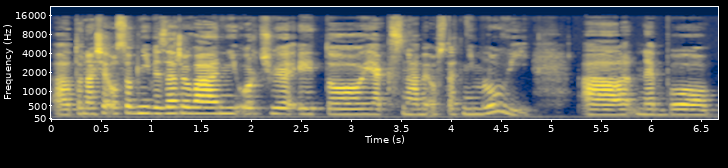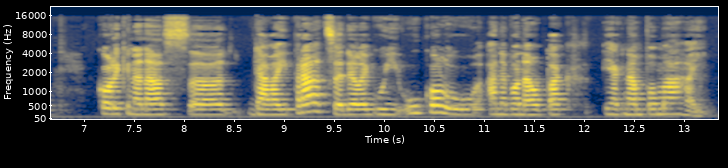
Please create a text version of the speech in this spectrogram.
A to naše osobní vyzařování určuje i to, jak s námi ostatní mluví, a nebo kolik na nás eh, dávají práce, delegují úkolů, anebo naopak, jak nám pomáhají.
